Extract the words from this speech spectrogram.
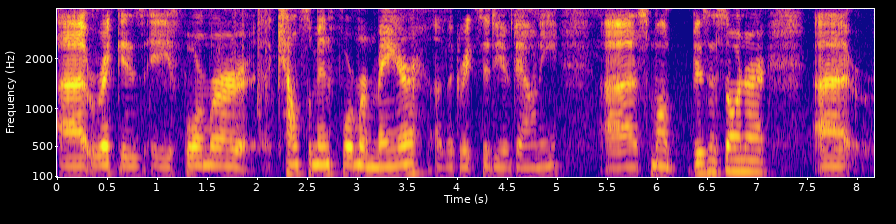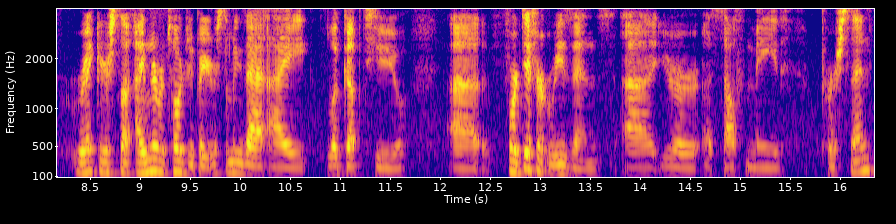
Uh, Rick is a former councilman, former mayor of the great city of Downey, uh, small business owner. Rick, you're some, I've never told you, but you're somebody that I look up to uh, for different reasons. Uh, you're a self-made person.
